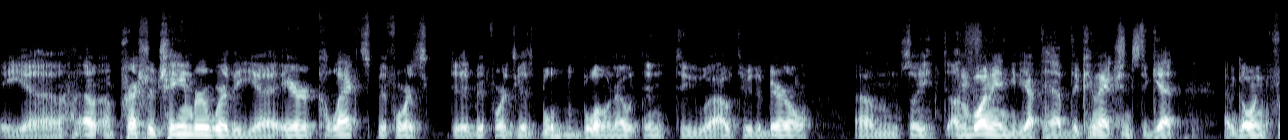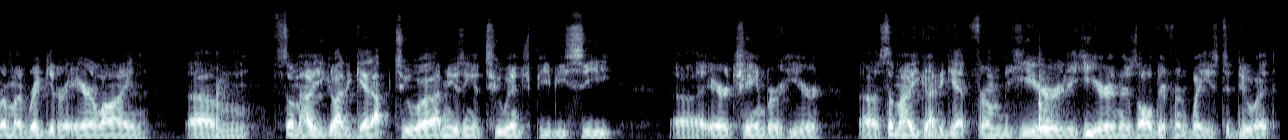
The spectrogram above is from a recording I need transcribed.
a, uh, a pressure chamber where the uh, air collects before it's uh, before it gets blown out into uh, out through the barrel. Um, so you, on one end, you have to have the connections to get I'm going from a regular airline. Um, somehow you got to get up to. I'm using a two-inch PVC air chamber here. Uh, somehow you got to get from here to here, and there's all different ways to do it.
